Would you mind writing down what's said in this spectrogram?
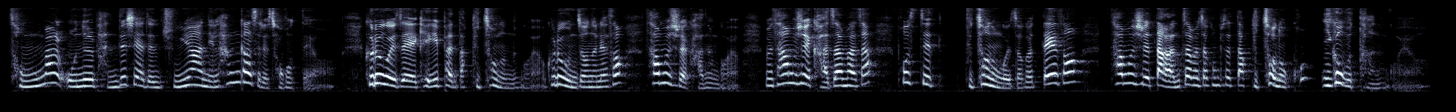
정말 오늘 반드시 해야 되는 중요한 일 한 가지를 적었대요. 그리고 이제 계기판 딱 붙여놓는 거예요. 그리고 운전을 해서 사무실에 가는 거예요. 그럼 사무실에 가자마자 포스트잇 붙여놓은 거죠. 그걸 떼서 사무실에 딱 앉자마자 컴퓨터에 딱 붙여놓고 이거부터 하는 거예요.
